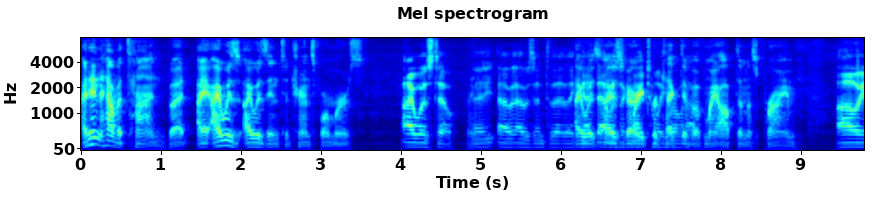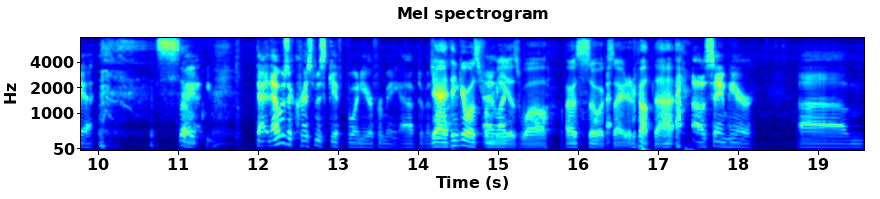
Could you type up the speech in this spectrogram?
I didn't have a ton, but I, I was I was into Transformers. I was too. I, I, I was into that. Like, I that- was that I was like, very protective of my Optimus Prime. Oh yeah, so Yeah, that that was a Christmas gift one year for me. Optimus. yeah, I think it was for me like- as well. I was so excited about that. Oh, same here. Um,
